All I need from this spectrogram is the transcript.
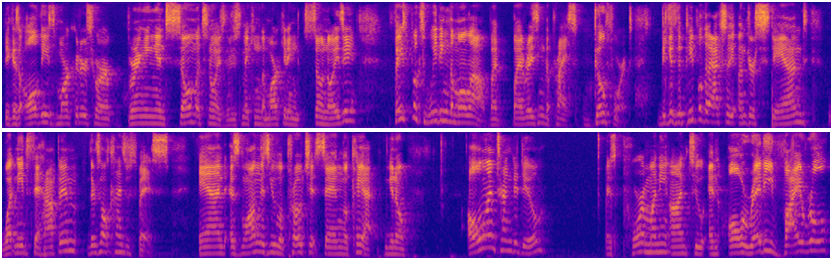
because all these marketers who are bringing in so much noise, they're just making the marketing so noisy Facebook's weeding them all out by, by raising the price. Go for it. Because the people that actually understand what needs to happen, there's all kinds of space. And as long as you approach it saying, okay, I, you know, all I'm trying to do is pour money onto an already viral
